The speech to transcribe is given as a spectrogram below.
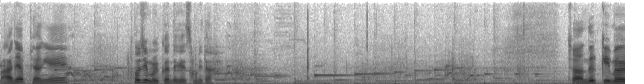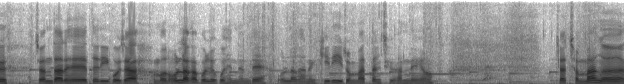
만여 평의 토지 물건 되겠습니다. 자 느낌을 전달해 드리고자 한번 올라가 보려고 했는데 올라가는 길이 좀 마땅치가 않네요. 자 전망은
